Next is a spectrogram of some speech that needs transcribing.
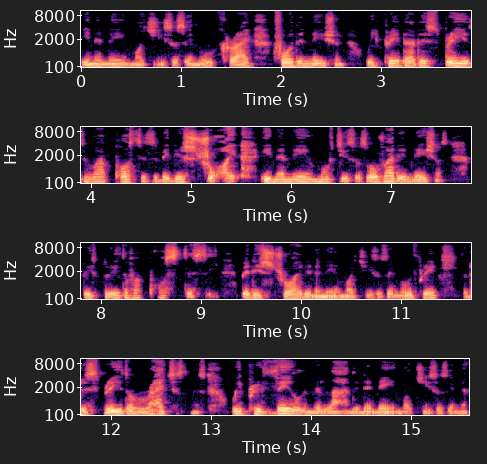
in the name of Jesus. And we'll cry for the nation. We pray that the spirit of apostasy be destroyed in the name of Jesus over the nations. The spirit of apostasy be destroyed in the name of Jesus. And we pray that the spirit of righteousness we prevail in the land in the name of Jesus. Amen.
